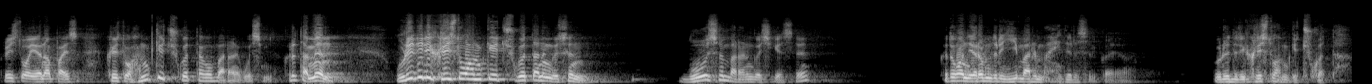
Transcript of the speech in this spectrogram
그리스도와 연합하여서 그리스도와 함께 죽었다고 말하고 있습니다. 그렇다면 우리들이 그리스도와 함께 죽었다는 것은 무엇을 말하는 것이겠어요? 그동안 여러분들이 이 말을 많이 들었을 거예요. 우리들이 그리스도와 함께 죽었다.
